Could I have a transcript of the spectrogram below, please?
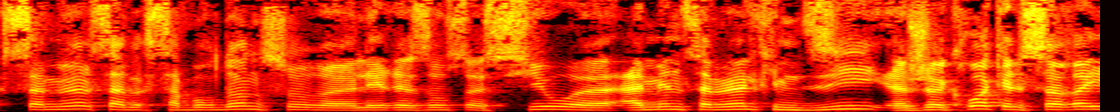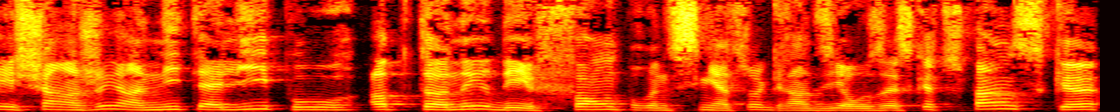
Samuel, ça, ça, bourdonne sur euh, les réseaux sociaux. Euh, Amine Samuel qui me dit Je crois qu'elle sera échangée en Italie pour obtenir des fonds pour une signature grandiose. Est-ce que tu penses que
